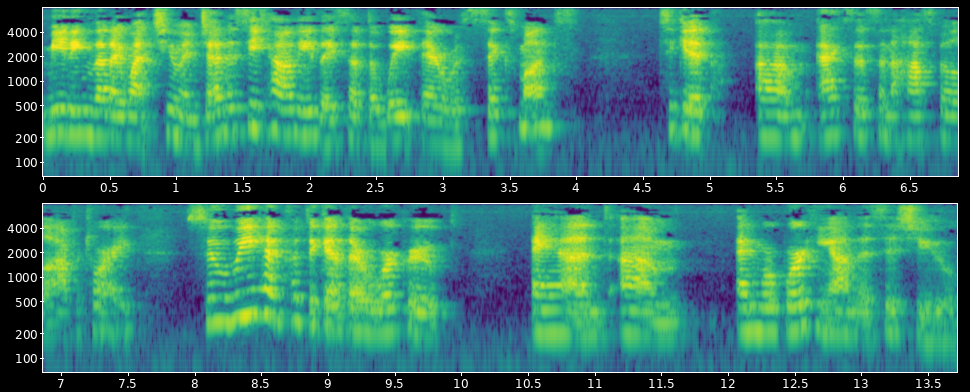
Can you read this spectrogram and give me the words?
meeting that I went to in Genesee County, they said the wait there was six months to get um, access in a hospital operatory. So we had put together a work group, and um, and we're working on this issue.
